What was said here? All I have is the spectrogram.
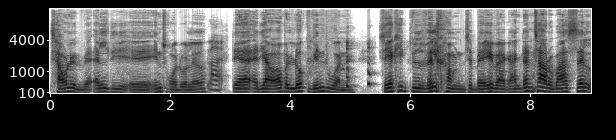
tavlet ved alle de øh, introer, du har lavet? Nej. Det er, at jeg er oppe og lukke vinduerne. Så jeg kan ikke byde velkommen tilbage hver gang. Den tager du bare selv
